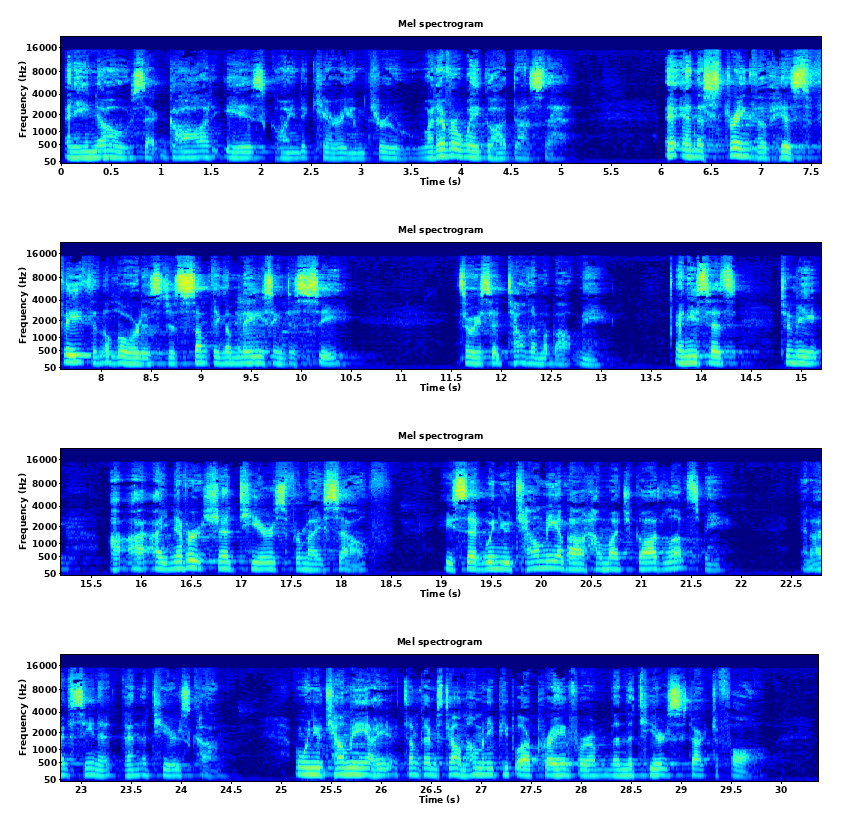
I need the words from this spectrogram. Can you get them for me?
And he knows that God is going to carry him through, whatever way God does that. And the strength of his faith in the Lord is just something amazing to see. So he said, Tell them about me. And he says to me, I, I never shed tears for myself. He said, When you tell me about how much God loves me, and I've seen it, then the tears come. When you tell me, I sometimes tell him how many people are praying for him, then the tears start to fall.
